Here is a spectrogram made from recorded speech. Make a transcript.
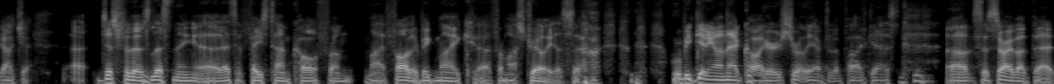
Gotcha. Uh, just for those listening, uh, that's a FaceTime call from my father, Big Mike, uh, from Australia. So we'll be getting on that call here shortly after the podcast. Uh, so sorry about that.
